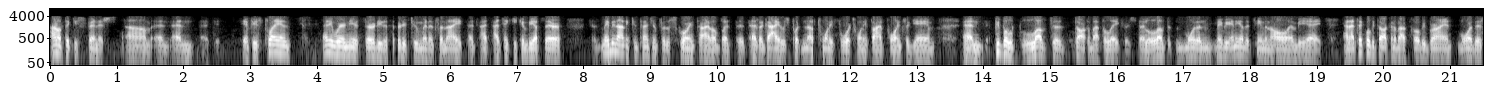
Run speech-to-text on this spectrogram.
I don't think he's finished. Um, and and if he's playing anywhere near 30 to 32 minutes a night, I, I think he can be up there. Maybe not in contention for the scoring title, but as a guy who's putting up 24, 25 points a game, and people love to talk about the Lakers. They love it more than maybe any other team in the whole NBA. And I think we'll be talking about Kobe Bryant more this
